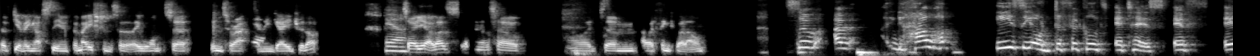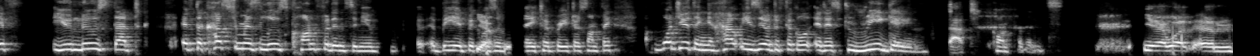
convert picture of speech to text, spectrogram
of giving us the information so that they want to interact yeah. and engage with us? Yeah. So yeah, that's that's how how I'd um how I think about that one. So um, how easy or difficult it is if if you lose that if the customers lose confidence in you be it because yeah. of data breach or something what do you think how easy or difficult it is to regain that confidence yeah well um,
